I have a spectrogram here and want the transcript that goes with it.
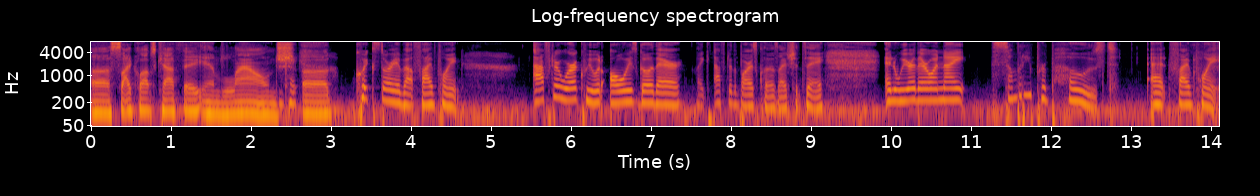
uh, Cyclops Cafe and Lounge. Okay. Uh, Quick story about Five Point. After work, we would always go there, like after the bars closed, I should say. And we were there one night. Somebody proposed at Five Point.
